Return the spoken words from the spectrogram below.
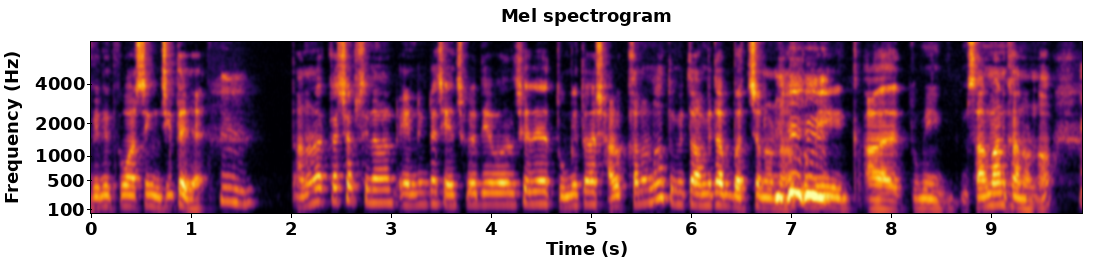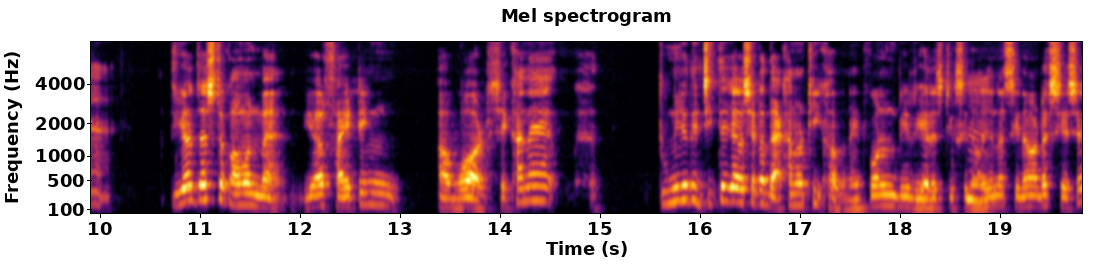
বিনীত কুমার সিং জিতে যায়। অনুরাগ কাশ্যপ সিনেমার এন্ডিংটা চেঞ্জ করে দিয়ে বলছে যে তুমি তো শাহরুখ খানও না তুমি তো অমিতাভ বচ্চনও না তুমি তুমি সলমান খানও না। You are just a common man you are fighting a war সেখানে তুমি যদি জিতে যাও সেটা দেখানো ঠিক হবে না। It won't be realistic cinema এই জন্য সিনেমাটা শেষে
